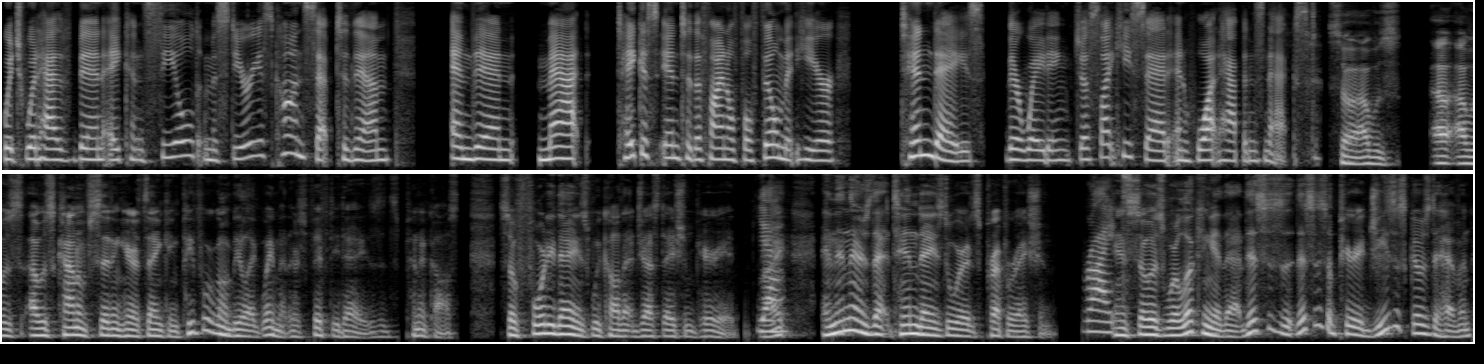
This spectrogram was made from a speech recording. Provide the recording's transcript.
which would have been a concealed, mysterious concept to them. And then Matt, take us into the final fulfillment here. 10 days they're waiting, just like he said, and what happens next? So I was, I, I was, I was kind of sitting here thinking people are going to be like, wait a minute, there's 50 days. It's Pentecost. So 40 days, we call that gestation period. Yeah. Right. And then there's that 10 days to where it's preparation. Right. And so as we're looking at that, this is a, this is a period. Jesus goes to heaven,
